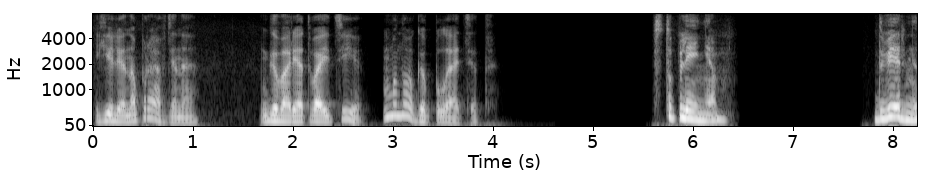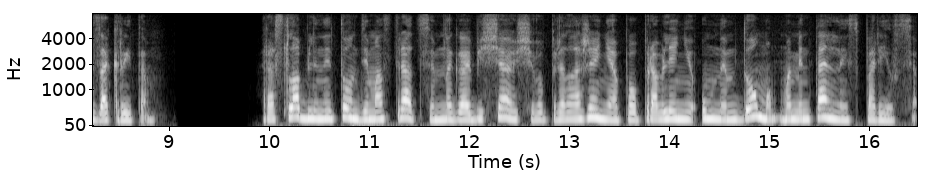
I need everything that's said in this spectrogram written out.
Елена Правдина. Говорят, войти много платят. Вступление. Дверь не закрыта. Расслабленный тон демонстрации многообещающего приложения по управлению умным домом моментально испарился.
